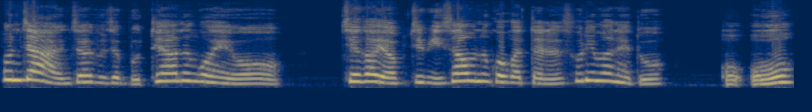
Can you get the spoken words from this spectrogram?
혼자 안절부절 못해 하는 거예요. 제가 옆집 이사 오는 것 같다는 소리만 해도 어, 어?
